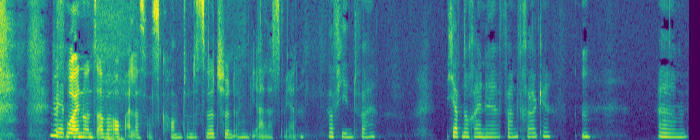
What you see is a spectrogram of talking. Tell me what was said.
wir freuen uns aber auf alles, was kommt und es wird schon irgendwie alles werden. Auf jeden Fall. Ich habe noch eine Fanfrage. Mhm. Ähm,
